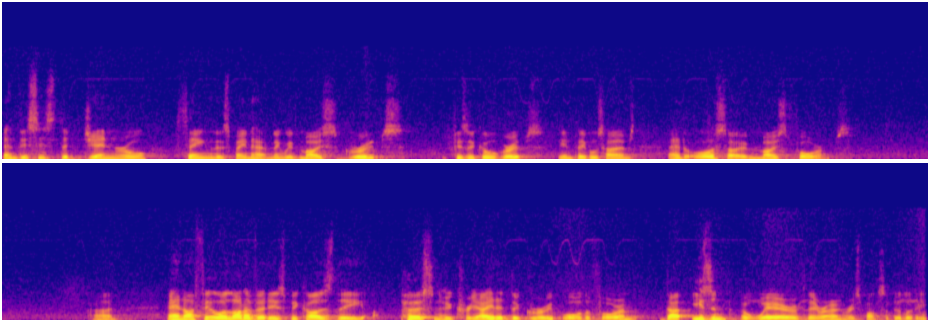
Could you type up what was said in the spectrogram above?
And this is the general thing that's been happening with most groups, physical groups in people's homes, and also most forums. Right? And I feel a lot of it is because the person who created the group or the forum isn't aware of their own responsibility.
